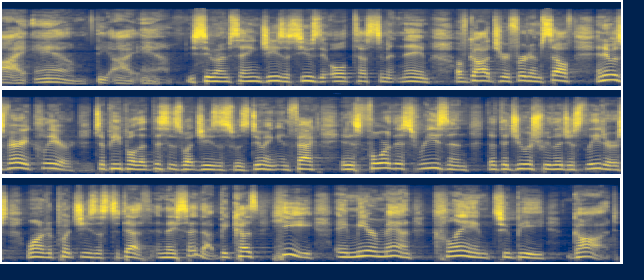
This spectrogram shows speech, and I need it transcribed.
I am the I am. You see what I'm saying? Jesus used the Old Testament name of God to refer to himself, and it was very clear to people that this is what Jesus was doing. In fact, it is for this reason that the Jewish religious leaders wanted to put Jesus to death. And they say that because he, a mere man, claimed to be God.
